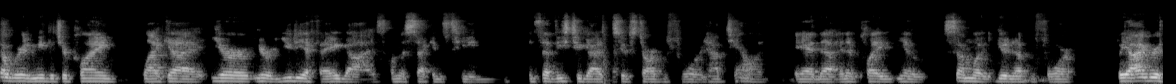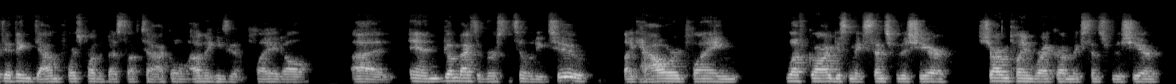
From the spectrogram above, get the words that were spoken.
so weird to me that you're playing like uh, your your UDFA guys on the seconds team instead of these two guys who have started before and have talent and uh, and have played you know somewhat good enough before. But yeah, I agree with you. I think Davenport's probably the best left tackle. I don't think he's going to play at all. Uh, and going back to versatility too, like Howard playing left guard just makes sense for this year. Sharp playing right guard makes sense for this year.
